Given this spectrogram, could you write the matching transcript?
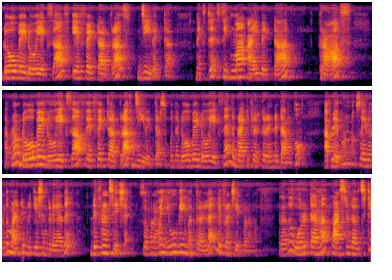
do by do x of f vector cross g vector next sigma i vector cross அப்புறம் do by do X of F vector cross G vector so இப்போ இந்த டோ பை டோ எக்ஸை இந்த ப்ராக்கெட்டில் இருக்க ரெண்டு டேர்முக்கும் அப்ளை பண்ணணும். ஸோ இது வந்து மல்டிப்ளிகேஷன் கிடையாது டிஃப்ரென்சியேஷன் ஸோ இப்போ நம்ம யூவி மெத்தடில் டிஃப்ரென்ஷியேட் பண்ணணும். அதாவது ஒரு டேமை கான்ஸ்டண்ட்டாக வச்சுட்டு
